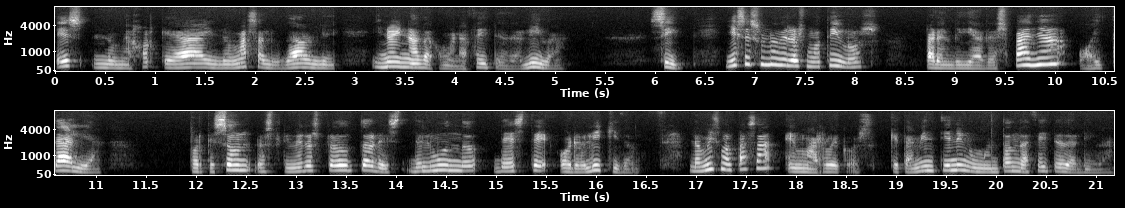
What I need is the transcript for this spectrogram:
es lo mejor que hay, lo más saludable, y no hay nada como el aceite de oliva. Sí, y ese es uno de los motivos para envidiar a España o a Italia, porque son los primeros productores del mundo de este oro líquido. Lo mismo pasa en Marruecos, que también tienen un montón de aceite de oliva.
